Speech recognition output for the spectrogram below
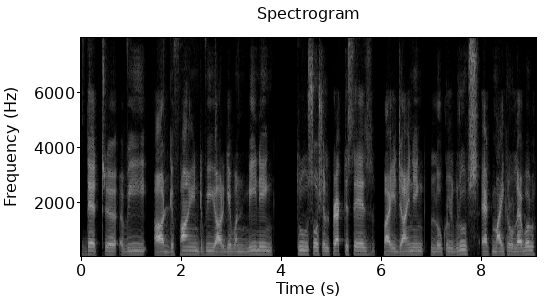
that uh, we are defined, we are given meaning through social practices by joining local groups at micro level.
